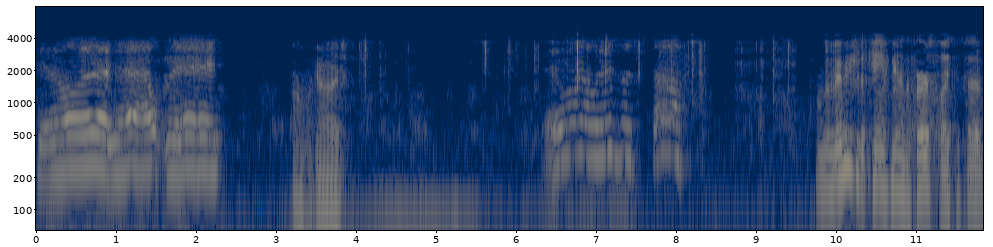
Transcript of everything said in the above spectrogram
feeling help me. Oh my god. Where's the stuff? Well, then maybe you should have came here in the first place instead of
